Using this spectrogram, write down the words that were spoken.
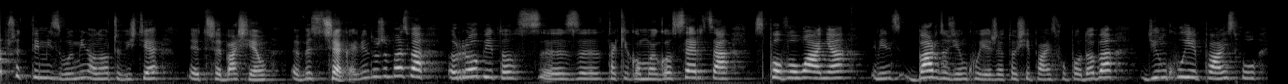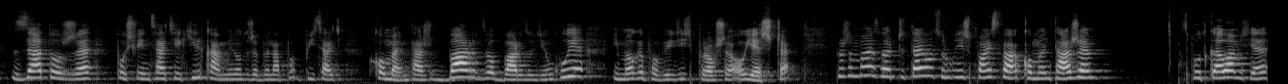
a przed tymi złymi, no, no oczywiście e, trzeba się wystrzegać. Więc proszę Państwa, robię to z, z takiego mojego serca, z powołania, więc bardzo dziękuję, że to się Państwu podoba. Dziękuję Państwu za to, że poświęcacie kilka minut, żeby napisać komentarz. Bardzo, bardzo dziękuję i mogę powiedzieć proszę o jeszcze. Proszę Państwa, czytając również Państwa komentarze, spotkałam się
